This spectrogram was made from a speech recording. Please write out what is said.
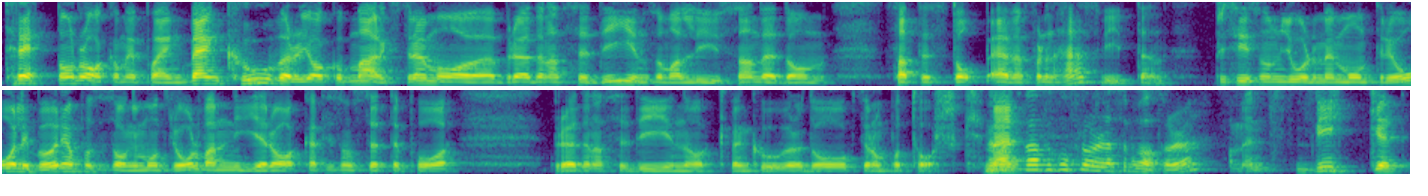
13 raka med poäng. Vancouver, Jakob Markström och bröderna Sedin som var lysande. De satte stopp även för den här sviten. Precis som de gjorde med Montreal i början på säsongen. Montreal vann nio raka tills de stötte på bröderna Sedin och Vancouver och då åkte de på torsk. Men, varför går Florida så bra tror du? Ja, Men vilket...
